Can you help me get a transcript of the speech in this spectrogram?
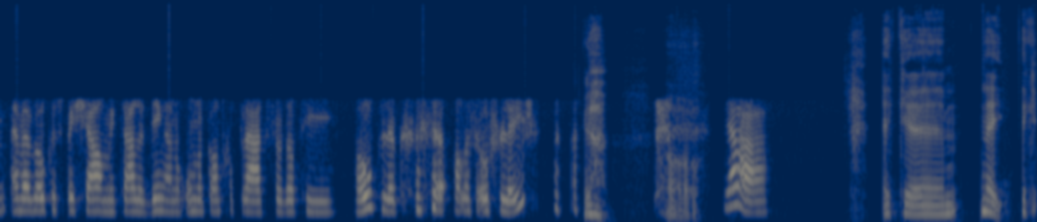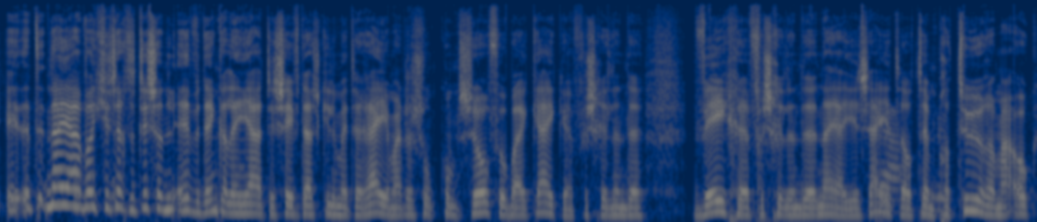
Um, en we hebben ook een speciaal metalen ding aan de onderkant geplaatst, zodat hij hopelijk alles overleeft. ja. Oh. Ja. Ik, uh, nee, ik, het, nou ja, wat je zegt, het is een, we denken alleen, ja, het is 7000 kilometer rijden, maar er komt zoveel bij kijken. Verschillende wegen, verschillende, nou ja, je zei Ja, het al, temperaturen, maar ook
